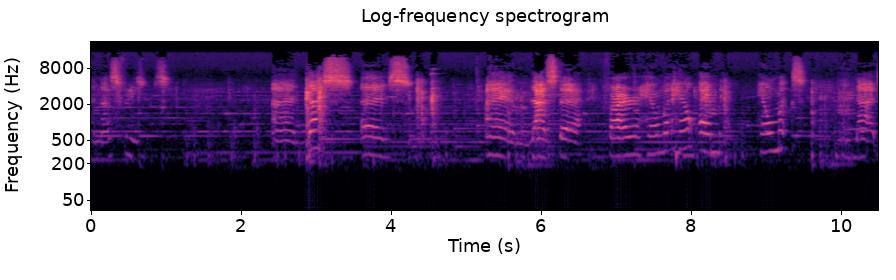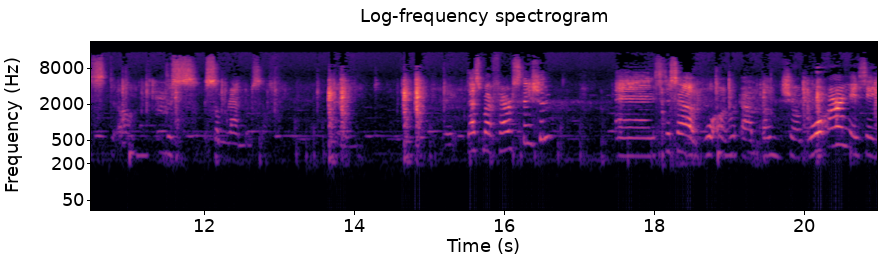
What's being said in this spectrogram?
and that's Fraser's. And this is, um, that's the fire helmet, hel um, helmets, and that's this, some random stuff. That's my fire station. And it's just a, water, a bunch of water. There's any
